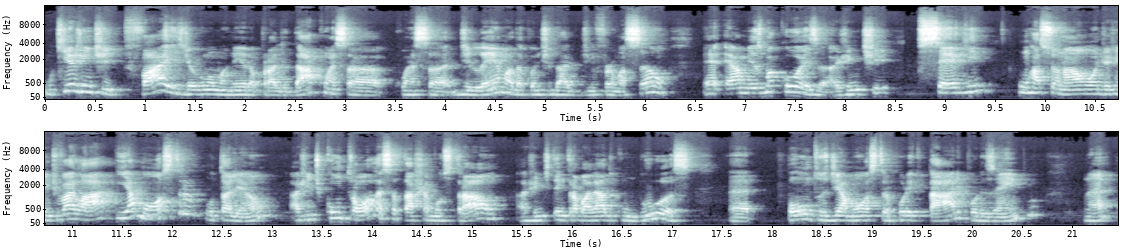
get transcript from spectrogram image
O que a gente faz de alguma maneira para lidar com essa, com essa dilema da quantidade de informação é, é a mesma coisa. A gente segue um racional onde a gente vai lá e amostra o talhão, a gente controla essa taxa amostral, a gente tem trabalhado com duas é, pontos de amostra por hectare, por exemplo, né?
